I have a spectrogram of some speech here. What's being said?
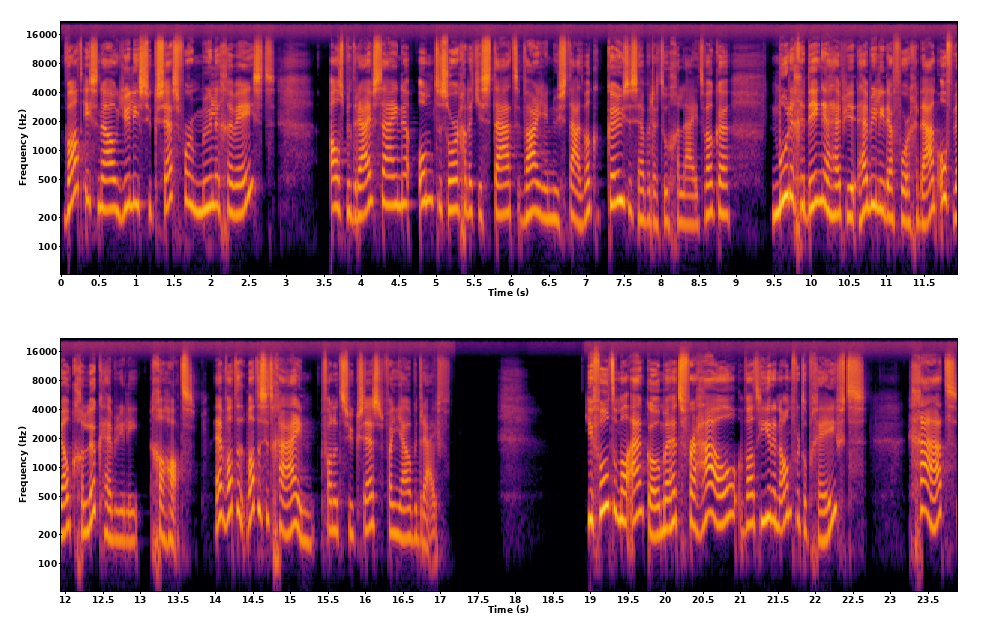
Wat is nou jullie succesformule geweest als bedrijf zijnde om te zorgen dat je staat waar je nu staat? Welke keuzes hebben ertoe geleid? Welke moedige dingen heb je, hebben jullie daarvoor gedaan? Of welk geluk hebben jullie gehad? wat, wat is het geheim van het succes van jouw bedrijf? Je voelt hem al aankomen. Het verhaal wat hier een antwoord op geeft, gaat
